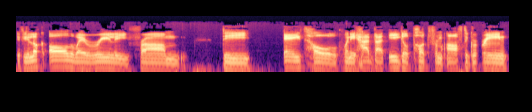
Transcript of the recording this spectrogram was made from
if you look all the way really from the eighth hole when he had that eagle putt from off the green,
